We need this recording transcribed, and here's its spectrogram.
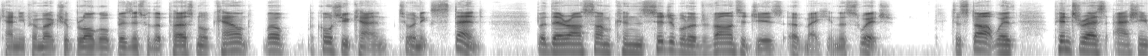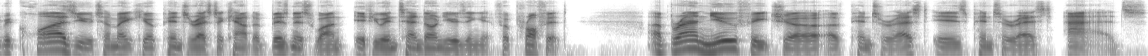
Can you promote your blog or business with a personal account? Well, of course, you can, to an extent, but there are some considerable advantages of making the switch. To start with, Pinterest actually requires you to make your Pinterest account a business one if you intend on using it for profit. A brand new feature of Pinterest is Pinterest Ads.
